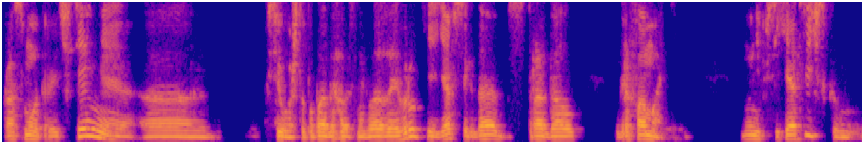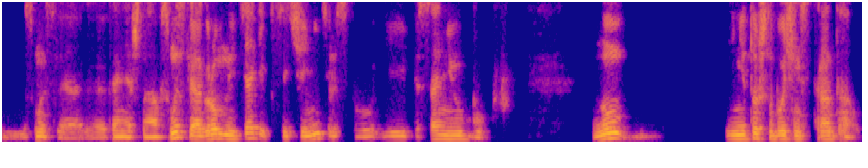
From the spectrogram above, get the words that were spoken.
просмотра и чтения э, всего, что попадалось на глаза и в руки, я всегда страдал графоманией. Ну, не в психиатрическом смысле, э, конечно, а в смысле огромной тяги к сочинительству и писанию букв. Ну, и не то чтобы очень страдал.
